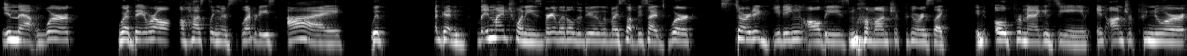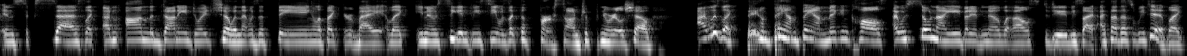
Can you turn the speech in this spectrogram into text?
in that work where they were all hustling their celebrities, I, with again, in my 20s, very little to do with myself besides work, started getting all these mom entrepreneurs like in Oprah magazine, in entrepreneur, in success, like I'm on the Donny Deutsch show, and that was a thing. Looked like you're right. Like, you know, CNBC was like the first entrepreneurial show. I was like, bam, bam, bam, making calls. I was so naive. I didn't know what else to do besides, I thought that's what we did. Like,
